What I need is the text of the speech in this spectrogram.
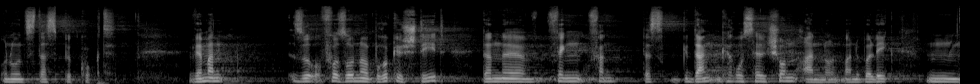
und uns das beguckt. Wenn man so vor so einer Brücke steht, dann äh, fängt fang das Gedankenkarussell schon an und man überlegt, hm,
